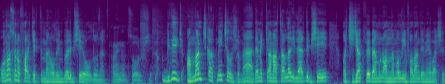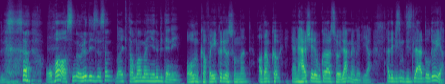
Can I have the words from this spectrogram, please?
Ondan sonra fark ettim ben olayın böyle bir şey olduğunu. Aynen zor bir şey. Bir de anlam çıkartmaya çalışıyorum. Ha demek ki anahtarlar ileride bir şeyi açacak ve ben bunu anlamalıyım falan demeye başladım. Yani. Oha aslında öyle de izlesen belki tamamen yeni bir deneyim. Oğlum kafayı kırıyorsun lan. Adam ka- yani her şeyde bu kadar söylenmemeli ya. Hadi bizim dizilerde oluyor ya.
